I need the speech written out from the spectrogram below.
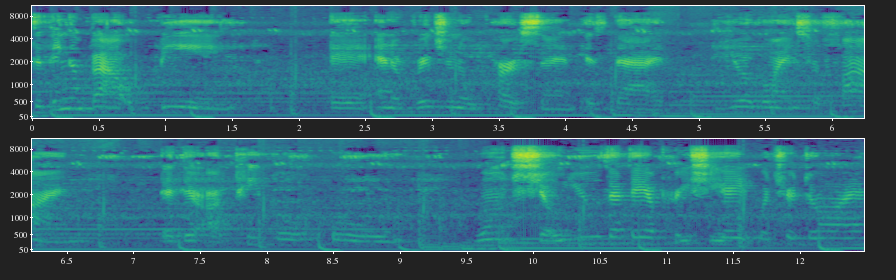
the thing about being a, an original person is that you're going to find that there are people who won't show you that they appreciate what you're doing,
